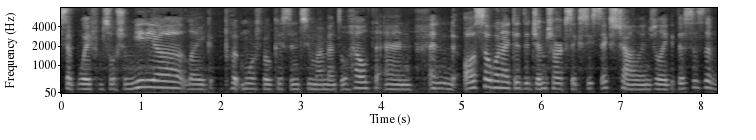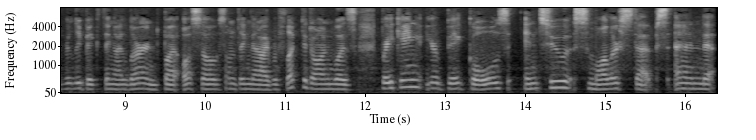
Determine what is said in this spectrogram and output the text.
step away from social media, like put more focus into my mental health and and also when I did the Gymshark 66 challenge, like this is a really big thing I learned, but also something that I reflected on was breaking your big goals into smaller steps. And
